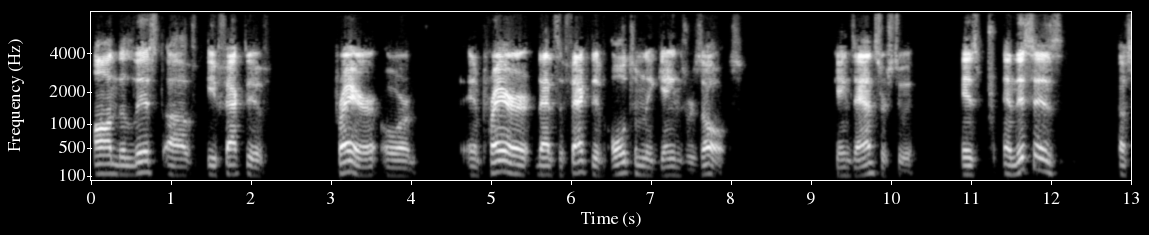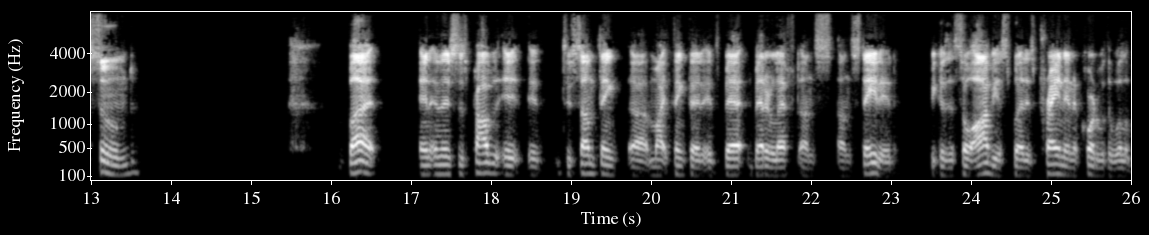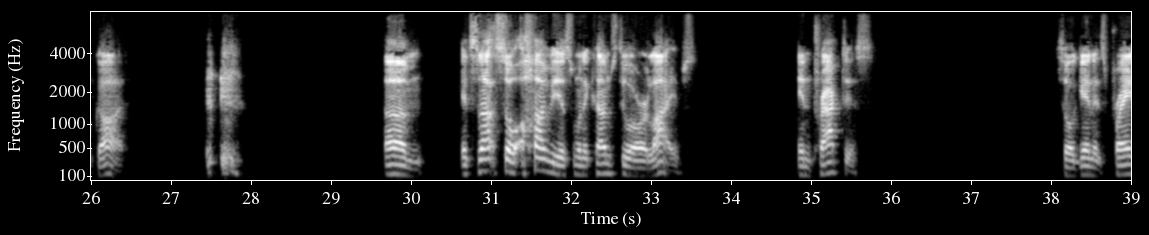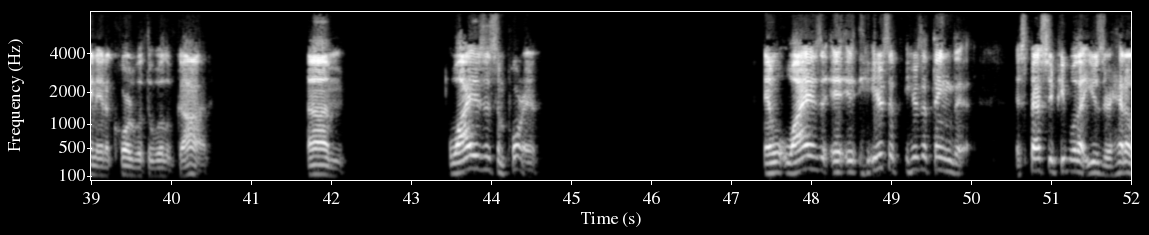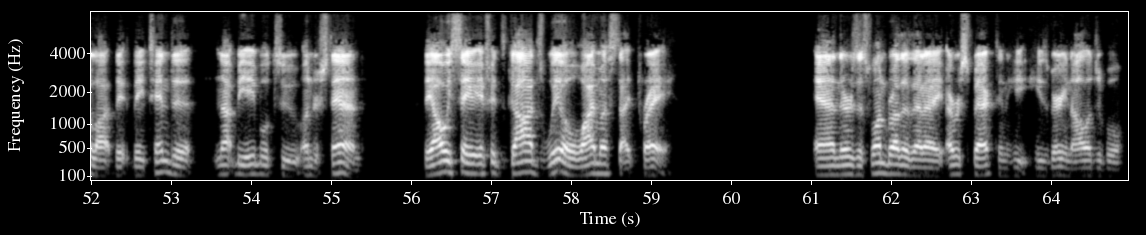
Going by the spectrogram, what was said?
on the list of effective prayer or in prayer that's effective ultimately gains results, gains answers to it, is and this is assumed, but and, and this is probably it, it to some think uh, might think that it's be, better left uns, unstated because it's so obvious, but is praying in accord with the will of God. um, it's not so obvious when it comes to our lives in practice. So again, it's praying in accord with the will of God. Um, why is this important? And why is it, it, it here's a here's a thing that especially people that use their head a lot, they, they tend to not be able to understand. They always say, if it's God's will, why must I pray? And there's this one brother that I, I respect, and he, he's very knowledgeable,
